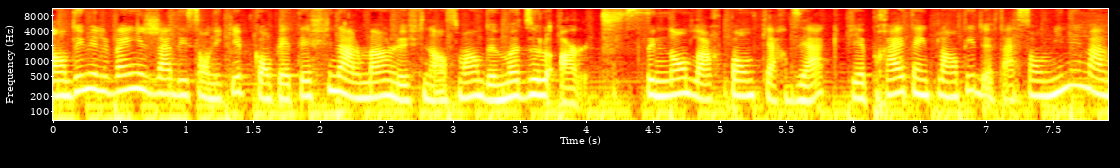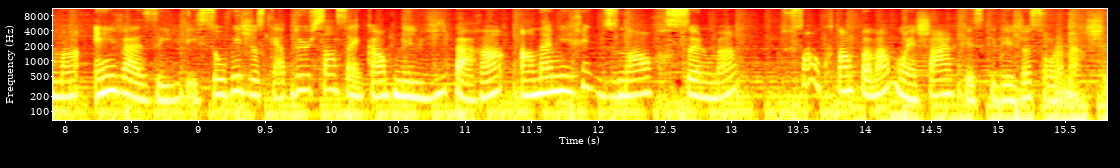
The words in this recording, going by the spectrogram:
En 2020, Jade et son équipe complétaient finalement le financement de Module Arts c'est le nom de leur pompe cardiaque, puis elle pourrait être implantée de façon minimalement invasive et sauver jusqu'à 250 000 vies par an en Amérique du Nord seulement, tout ça en coûtant pas mal moins cher que ce qui est déjà sur le marché.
